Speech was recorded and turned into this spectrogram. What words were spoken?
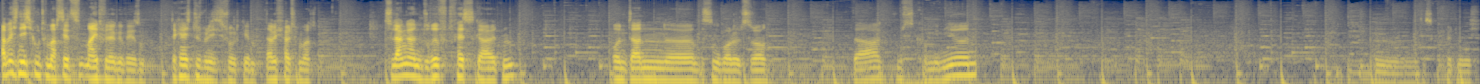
Habe ich nicht gut gemacht, jetzt mein Fehler gewesen. Da kann ich mir nicht die Schuld geben. Da habe ich falsch gemacht. Zu lange an Drift festgehalten. Und dann äh, ein bisschen gewaddelt. So. Da, muss kombinieren. Hm, das gefällt mir nicht.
